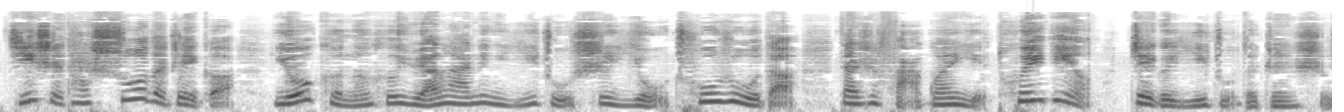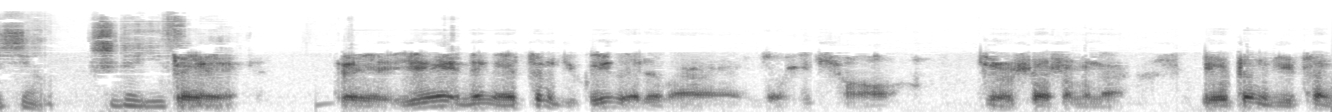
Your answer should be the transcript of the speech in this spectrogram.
即使他说的这个有可能和原来那个遗嘱是有出入的，但是法官也推定这个遗嘱的真实性，是这意思吗？对。对，因为那个证据规则里边有一条，就是说什么呢？有证据证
